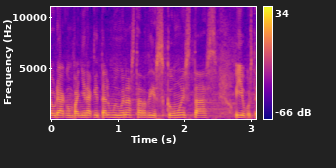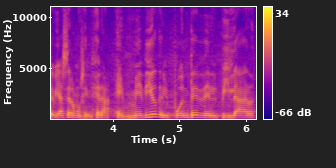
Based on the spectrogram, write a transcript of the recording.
Laura, compañera, ¿qué tal? Muy buenas tardes, ¿cómo estás? Oye, pues te voy a ser muy sincera, en medio del puente del Pilar,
